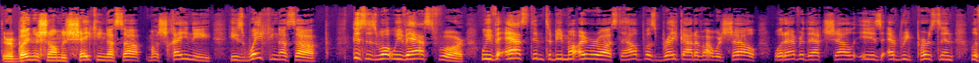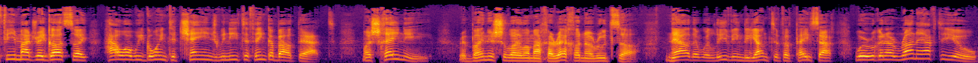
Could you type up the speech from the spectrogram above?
The Rabbeinu Shalom is shaking us up. Moshcheni, he's waking us up. This is what we've asked for. We've asked Him to be us, to help us break out of our shell, whatever that shell is. Every person, lefi madregasai, how are we going to change? We need to think about that. Mashcheni, Rebbeinu Shalom Acharecha Narutza. Now that we're leaving the Yantif of Pesach, we're going to run after you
